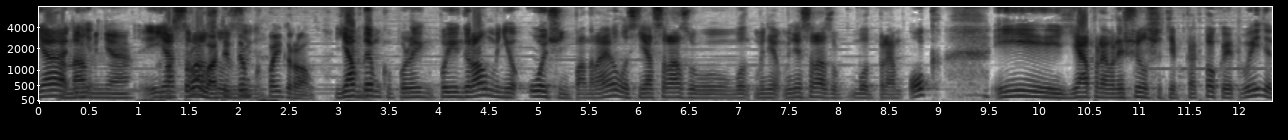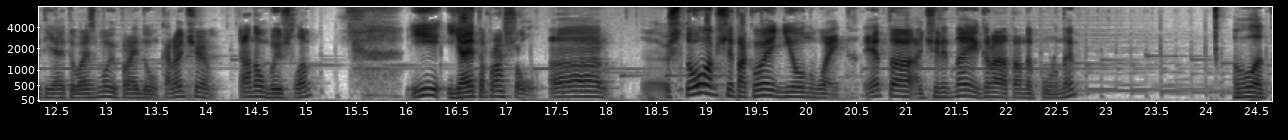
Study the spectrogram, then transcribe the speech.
я, она и- меня и я настроила, а сразу ты в демку поиграл. Я в демку по- поиграл, мне очень понравилось. Я сразу, вот, мне, мне сразу вот прям ок. И я прям решил, что типа, как только это выйдет, я это возьму и пройду. Короче, оно вышло. И я это прошел. А, что вообще такое Neon White? Это очередная игра от Анапурны. Вот,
